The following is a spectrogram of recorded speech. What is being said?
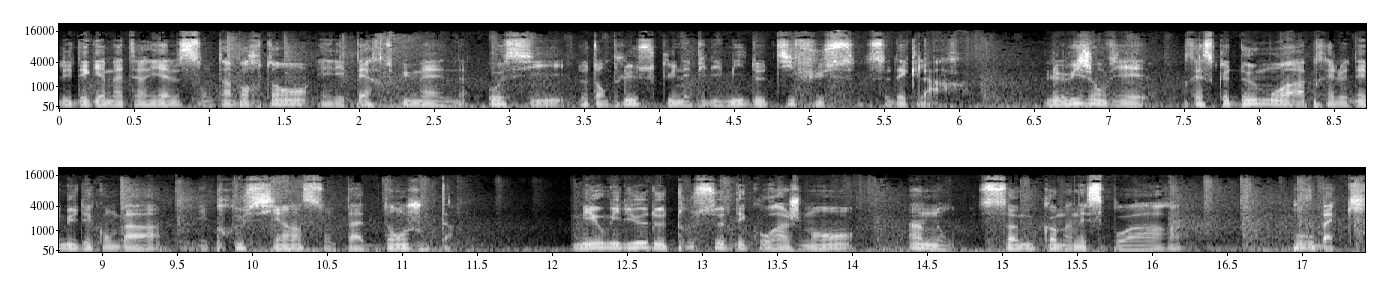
Les dégâts matériels sont importants et les pertes humaines aussi, d'autant plus qu'une épidémie de typhus se déclare. Le 8 janvier, presque deux mois après le début des combats, les Prussiens sont à Danjoutin. Mais au milieu de tout ce découragement, un nom somme comme un espoir, Bourbaki.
